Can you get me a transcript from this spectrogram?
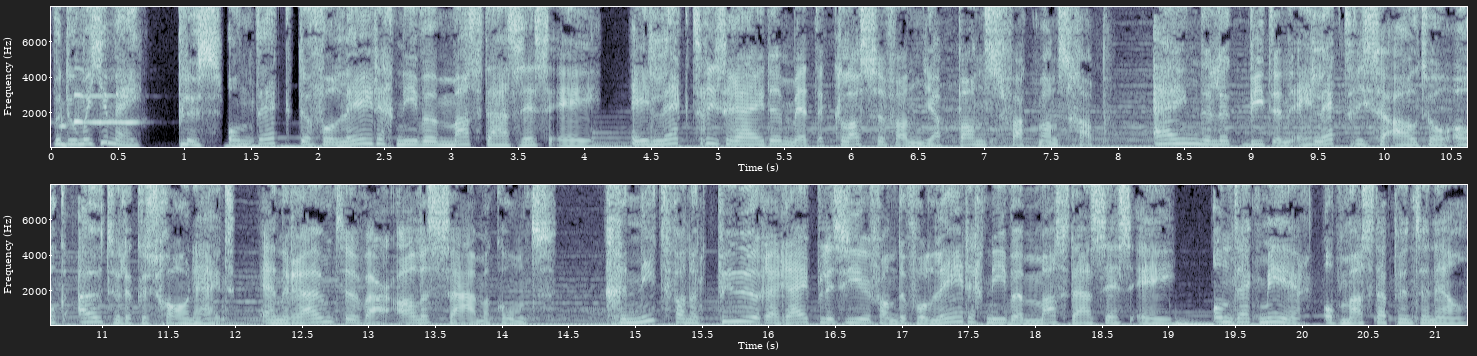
We doen met je mee. Plus. Ontdek de volledig nieuwe Mazda 6e. Elektrisch rijden met de klasse van Japans vakmanschap. Eindelijk biedt een elektrische auto ook uiterlijke schoonheid. En ruimte waar alles samenkomt. Geniet van het pure rijplezier van de volledig nieuwe Mazda 6e. Ontdek meer op Mazda.nl.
